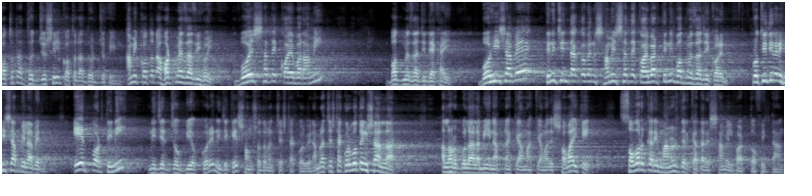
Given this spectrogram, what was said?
কতটা ধৈর্যশীল, কতটা ধৈর্যহীন। আমি কতটা হটমেজাজি হই। বইয়ের সাথে কয়বার আমি বদমেজাজি দেখাই। বই হিসাবে তিনি চিন্তা করবেন, স্বামীর সাথে কয়বার তিনি বদমেজাজি করেন। প্রতিদিনের হিসাব মিলাবেন। এরপর তিনি নিজের যোগ বিয়োগ করে নিজেকে সংশোধনের চেষ্টা করবেন। আমরা চেষ্টা করব তো ইনশাআল্লাহ। আল্লাহ রব্বুল আলমিন আপনাকে, আমাকে, আমাদের সবাইকে সবরকারী মানুষদের কাতারে সামিল হওয়ার তফিক দান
